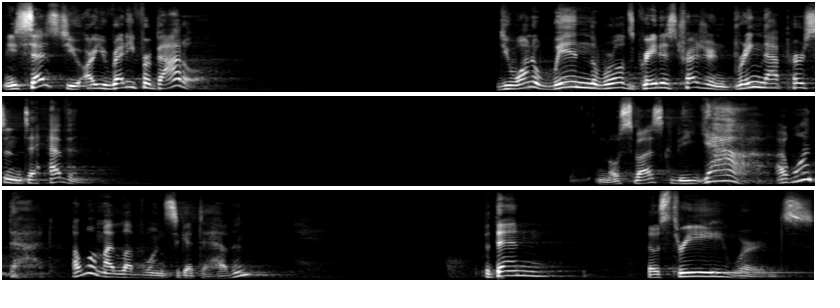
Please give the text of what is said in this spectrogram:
And he says to you, Are you ready for battle? Do you want to win the world's greatest treasure and bring that person to heaven? And most of us could be, Yeah, I want that. I want my loved ones to get to heaven. But then, those three words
